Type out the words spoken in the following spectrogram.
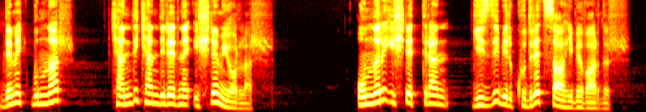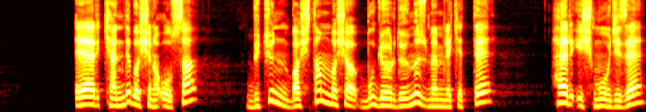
Demek bunlar kendi kendilerine işlemiyorlar. Onları işlettiren gizli bir kudret sahibi vardır. Eğer kendi başına olsa, bütün baştan başa bu gördüğümüz memlekette her iş mucize,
